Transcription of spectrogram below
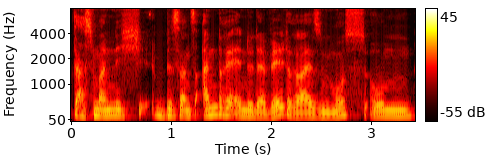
dass man nicht bis ans andere Ende der Welt reisen muss, um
